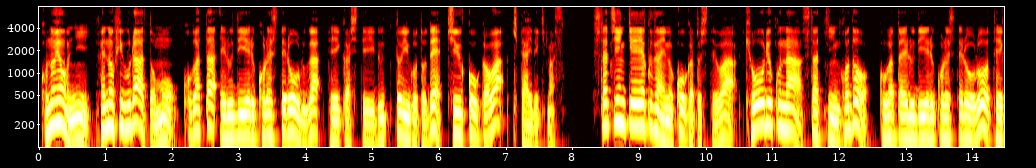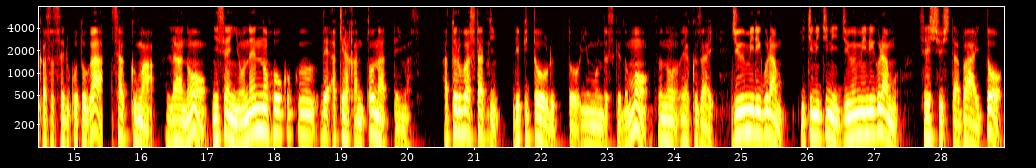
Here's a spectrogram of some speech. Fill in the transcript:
このようにフェノフィブラートも小型 LDL コレステロールが低下しているということで中効果は期待できます。スタチン系薬剤の効果としては、強力なスタチンほど小型 LDL コレステロールを低下させることが、サックマらの2004年の報告で明らかとなっています。アトルバスタチン、リピトールというものですけども、その薬剤 10mg、1日に 10mg 摂取した場合と、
